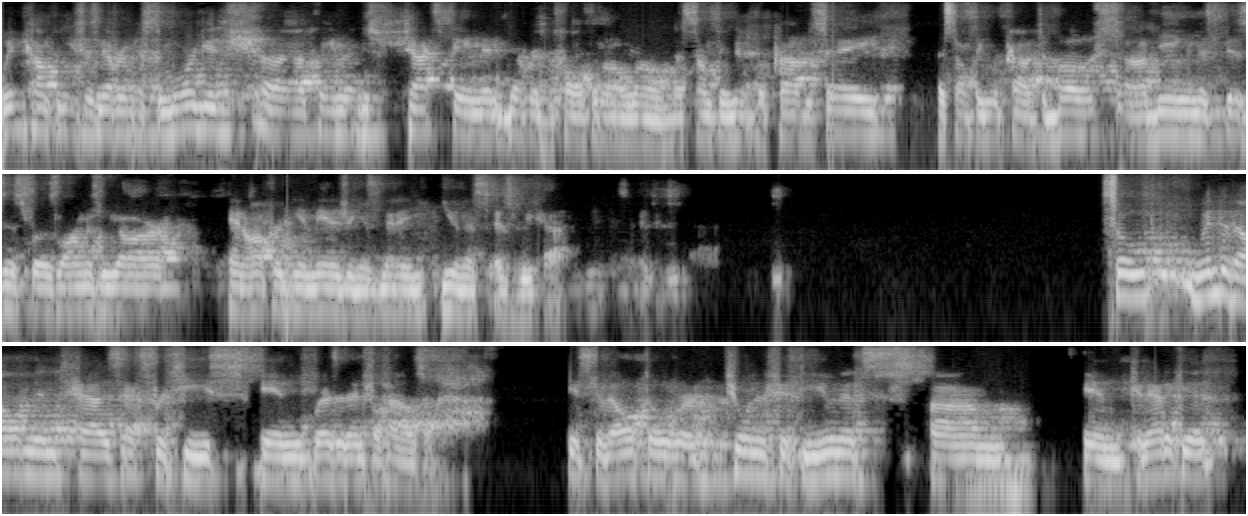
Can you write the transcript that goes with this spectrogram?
Winn Companies has never missed a mortgage uh, payment, tax payment, never defaulted on a loan. That's something that we're proud to say. That's something we're proud to boast, uh, being in this business for as long as we are and operating and managing as many units as we have. So Winn Development has expertise in residential housing. It's developed over 250 units um, in Connecticut.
